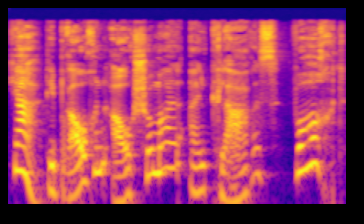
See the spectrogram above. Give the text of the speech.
ja, die brauchen auch schon mal ein klares Wort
